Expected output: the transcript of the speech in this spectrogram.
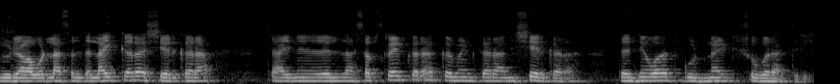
व्हिडिओ आवडला असेल तर लाईक करा शेअर करा. चॅनलला सबस्क्राईब करा कमेंट करा आणि शेअर करा. धन्यवाद. गुड नाईट शुभरात्री.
